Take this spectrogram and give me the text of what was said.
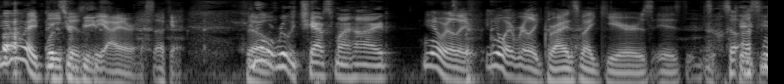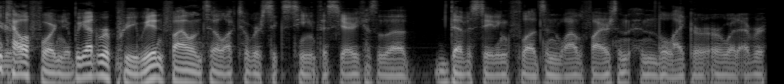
you know what my beef What's your is beef? the IRS. Okay, so You know what really chaps my hide? you know really you know what really grinds my gears is so Okay, us in California, we got a reprieve. We didn't file until October 16th this year because of the devastating floods and wildfires and, and the like or, or whatever.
